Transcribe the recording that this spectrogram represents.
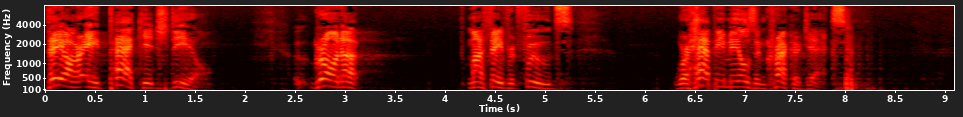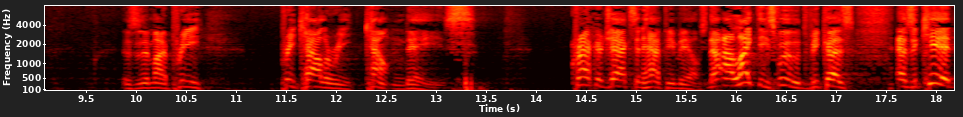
They are a package deal. Growing up, my favorite foods were Happy Meals and Cracker Jacks. This is in my pre pre calorie counting days. Cracker Jacks and Happy Meals. Now, I like these foods because as a kid,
